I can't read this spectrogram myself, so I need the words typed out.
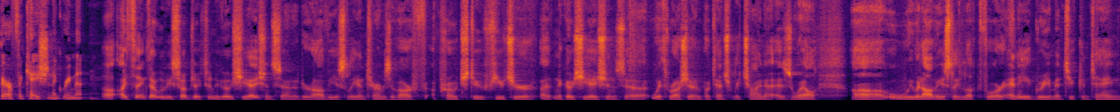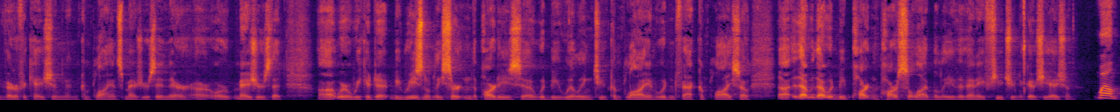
verification agreement? Uh, I think that would be subject to negotiation, Senator, obviously, in terms of our f- approach to future uh, negotiations uh, with Russia and potentially China as well. Uh, we would obviously look for any agreement to contain verification and compliance measures in there, or, or measures that uh, where we could uh, be reasonably certain the parties uh, would be willing to comply and would in fact comply. So uh, that that would be part and parcel, I believe, of any future negotiation. Well,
